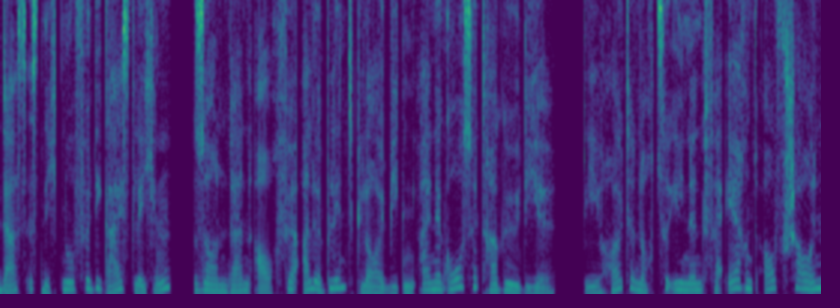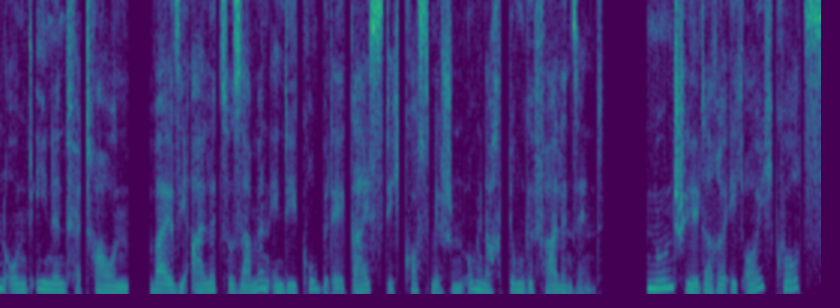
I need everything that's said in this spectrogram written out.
das ist nicht nur für die Geistlichen, sondern auch für alle Blindgläubigen eine große Tragödie, die heute noch zu ihnen verehrend aufschauen und ihnen vertrauen, weil sie alle zusammen in die Grube der geistig-kosmischen Umnachtung gefallen sind. Nun schildere ich euch kurz,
